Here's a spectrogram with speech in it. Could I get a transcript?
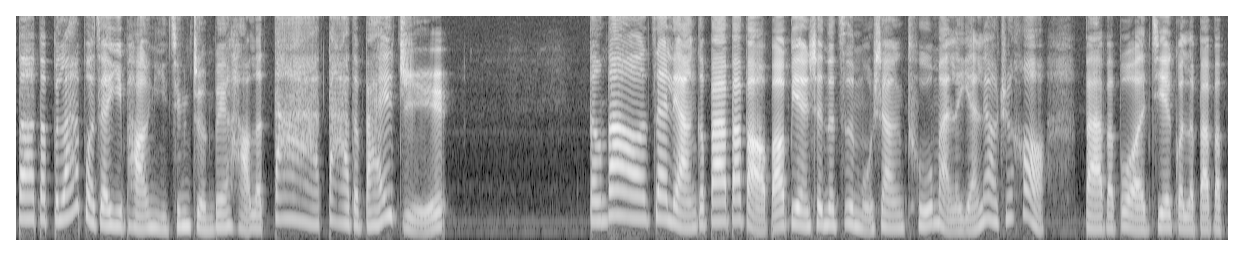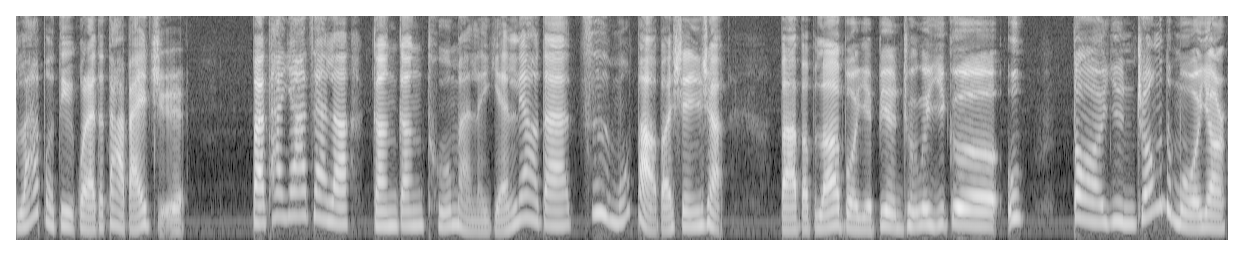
巴巴布拉伯在一旁已经准备好了大大的白纸。等到在两个巴巴宝宝变身的字母上涂满了颜料之后，巴巴布接过了巴巴布拉伯递过来的大白纸，把它压在了刚刚涂满了颜料的字母宝宝身上。巴巴布拉伯也变成了一个哦大印章的模样，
